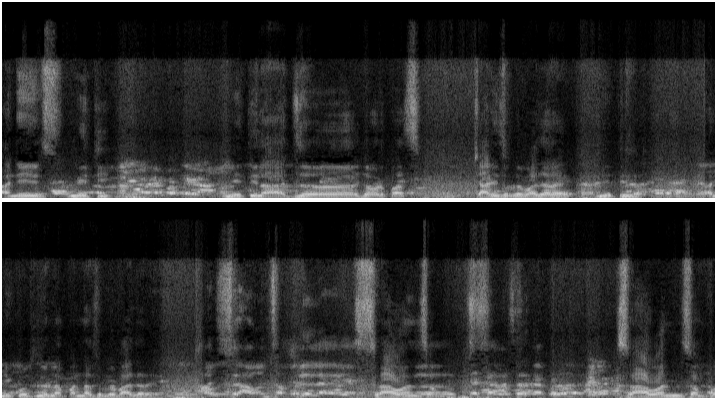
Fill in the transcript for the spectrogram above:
आणि मेथी. मेथीला आज जवळपास चाळीस रुपये बाजार आहे मेथीला. आणि कोथमीरला पन्नास रुपये बाजार आहे. श्रावण संपलेला आहे. श्रावण संप त्याचा असर काय पडणार श्रावण संप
